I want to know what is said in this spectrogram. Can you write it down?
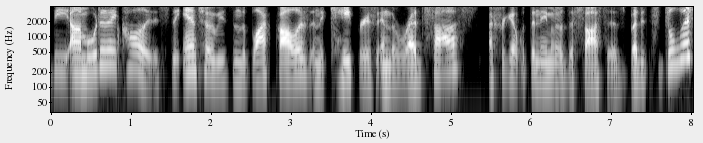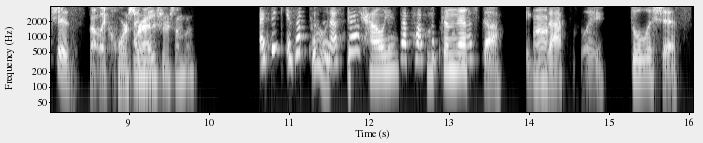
the um, what do they call it? It's the anchovies and the black olives and the capers and the red sauce. I forget what the name of the sauce is, but it's delicious. Is that like horseradish or something? I think is that puttanesca? No, Italian is that pasta puttanesca? puttanesca? Exactly. Ah. Delicious.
